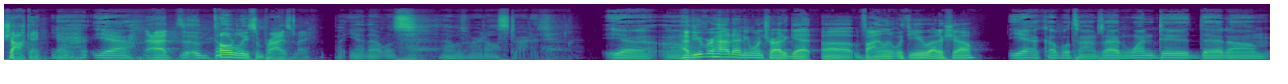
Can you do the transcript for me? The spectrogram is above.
Shocking. Yeah, Yeah, That uh, totally surprised me. but yeah, that was that was where it all started. yeah. Um, Have you ever had anyone try to get uh, violent with you at a show? Yeah, a couple of times. I had one dude that um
